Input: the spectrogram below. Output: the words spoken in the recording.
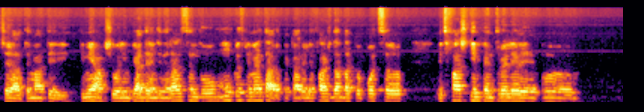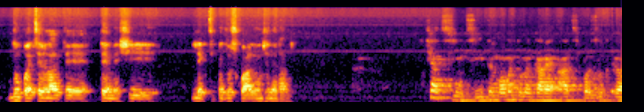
celelalte materii. Chimia și olimpiadele în general sunt o muncă suplimentară pe care le faci doar dacă poți să îți faci timp pentru ele uh, după celelalte teme și lecții pentru școală în general. Ce ați simțit în momentul în care ați văzut că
